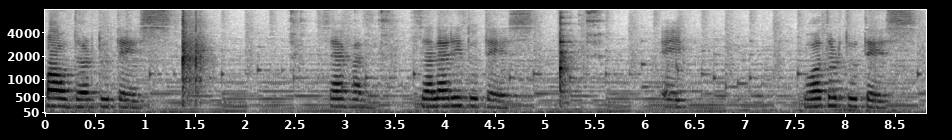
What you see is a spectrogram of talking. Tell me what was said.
powder to taste 7 celery to taste 8 water to taste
